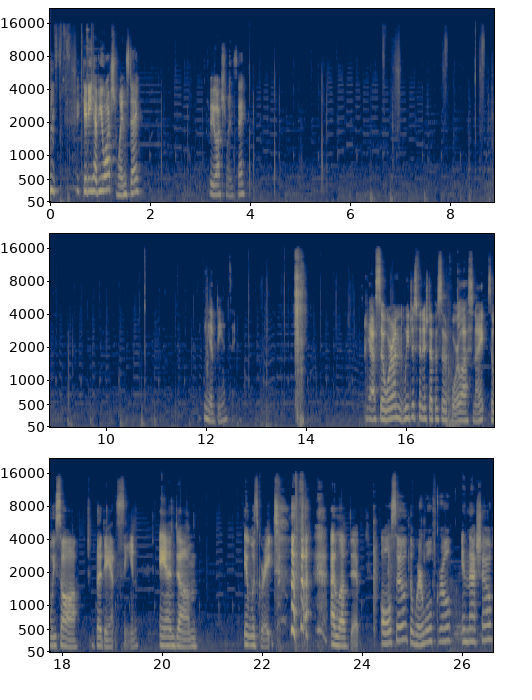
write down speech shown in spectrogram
Kitty, have you watched Wednesday? Have you watched Wednesday? Speaking of dancing. Yeah, so we're on we just finished episode 4 last night, so we saw the dance scene and um it was great. I loved it. Also, the werewolf girl in that show,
